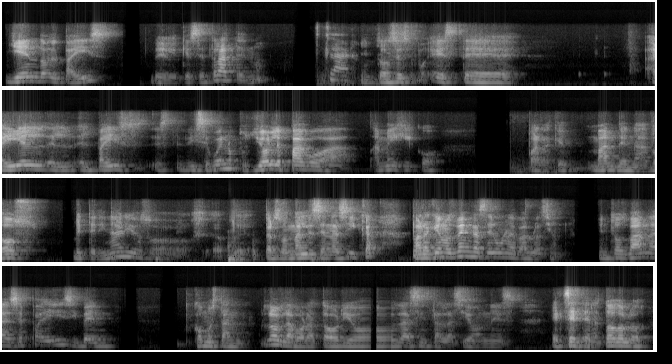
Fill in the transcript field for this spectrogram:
yendo al país del que se trate, ¿no? Claro. Entonces, este, ahí el, el, país este, dice, bueno, pues yo le pago a, a, México para que manden a dos veterinarios o, personales de Senacica para que nos venga a hacer una evaluación. Entonces van a ese país y ven cómo están los laboratorios, las instalaciones, etcétera, todos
